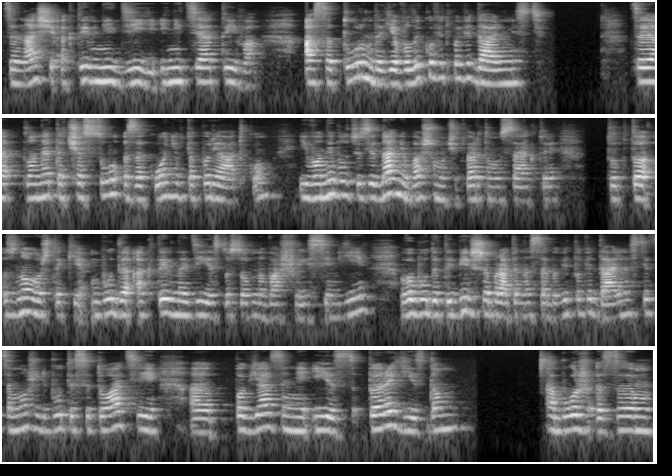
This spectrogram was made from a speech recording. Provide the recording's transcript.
це наші активні дії, ініціатива. А Сатурн дає велику відповідальність. Це планета часу, законів та порядку, і вони будуть у з'єднанні в вашому четвертому секторі. Тобто, знову ж таки, буде активна дія стосовно вашої сім'ї, ви будете більше брати на себе відповідальності. Це можуть бути ситуації, е, пов'язані із переїздом або ж з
